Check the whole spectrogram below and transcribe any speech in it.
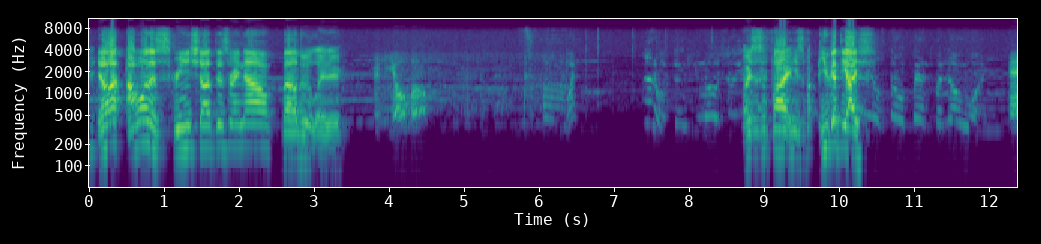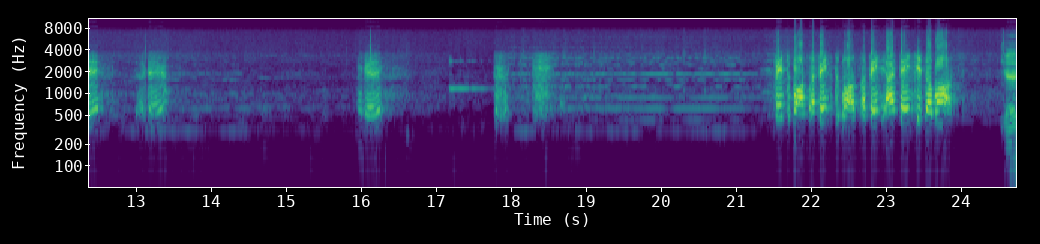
You know what? I want to screenshot this right now, but I'll do it later. YOLO. Oh, he's just a fire. He's a fire. You get the ice. Feint the boss. I feinted the boss. I feinted the boss. Okay.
